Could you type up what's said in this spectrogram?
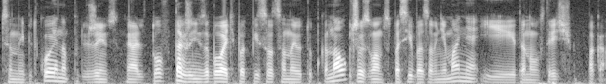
цены биткоина, по движению цены альтов. Также не забывайте подписываться на YouTube канал. Большое вам спасибо за внимание и до новых встреч. Пока.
